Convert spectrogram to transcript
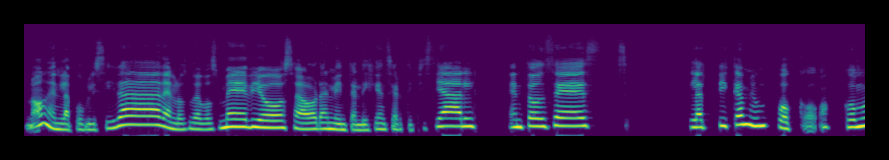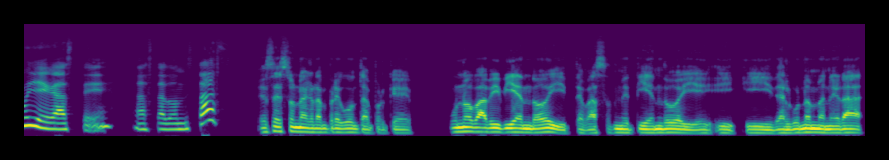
¿no? En la publicidad, en los nuevos medios, ahora en la inteligencia artificial. Entonces, platícame un poco cómo llegaste hasta dónde estás. Esa es una gran pregunta porque uno va viviendo y te vas metiendo y, y, y de alguna manera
